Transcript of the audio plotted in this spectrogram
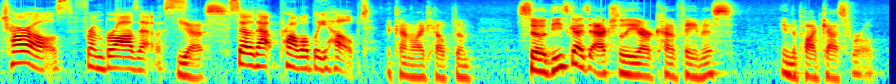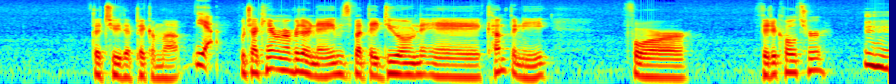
Charles from Brazzos. Yes. So that probably helped. It kind of like helped them. So these guys actually are kind of famous in the podcast world. The two that pick them up. Yeah. which I can't remember their names, but they do own a company for viticulture. Mm-hmm.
